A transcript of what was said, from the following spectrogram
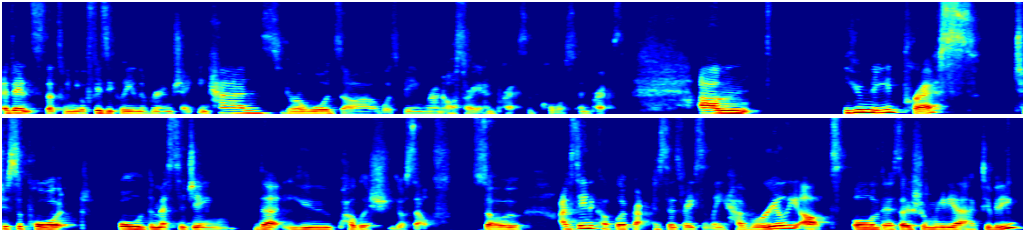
events, that's when you're physically in the room shaking hands. Your awards are what's being run. Oh, sorry, and press, of course, and press. Um, you need press to support all of the messaging that you publish yourself. So I've seen a couple of practices recently have really upped all of their social media activity,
